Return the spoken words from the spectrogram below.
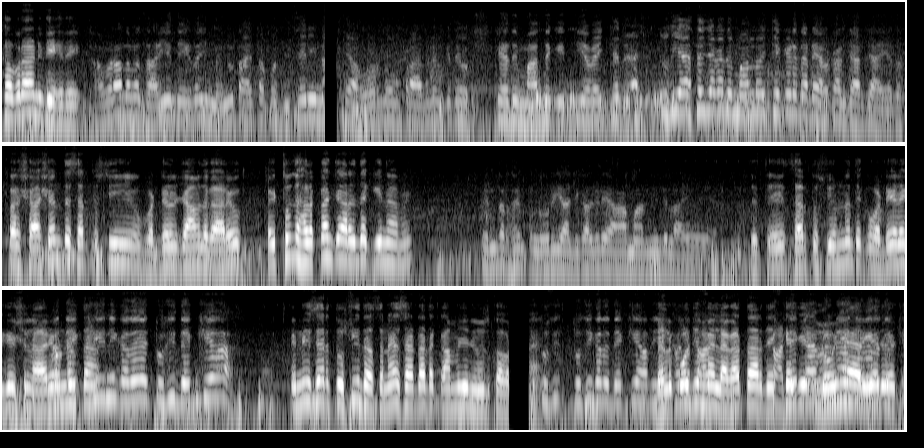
ਖਬਰਾਂ ਨਹੀਂ ਦੇਖਦੇ। ਖਬਰਾਂ ਤਾਂ ਮੈਂ ਸਾਰੀਆਂ ਦੇਖਦਾ ਜੀ ਮੈਨੂੰ ਤਾਂ ਅਜੇ ਤੱਕ ਕੋਈ ਦਿਸੇ ਨਹੀਂ ਨਾ ਹੋਰ ਲੋਕ ਪ੍ਰਾਈਵੇਟ ਕਿਤੇ ਕਿਸੇ ਦੇ ਮਦਦ ਕੀਤੀ ਹੋਵੇ ਇੱਥੇ ਤੁਸੀਂ ਐਸੇ ਜਗ੍ਹਾ ਤੇ ਮੰਨ ਲਓ ਇੱਥੇ ਕਿਹੜੇ ਤੁਹਾਡੇ ਹਲਕਾ ਇੰਚਾਰਜ ਆਏ ਆ ਪ੍ਰਸ਼ਾਸਨ ਤੇ ਸਰ ਤੁਸੀਂ ਵੱਡੇ ਇਲਜ਼ਾਮ ਲਗਾ ਰਹੇ ਹੋ। ਇੱਥੋਂ ਦੇ ਹਲਕਾ ਇੰਚਾਰਜ ਦਾ ਕੀ ਨਾਮ ਹੈ? ਪਿੰਦਰ ਸਿੰਘ ਪਲੋਰੀ ਅੱਜ ਕੱਲ ਜਿਹੜੇ ਆਮ ਆਦਮੀ ਦੇ ਲਾਏ ਹੋਏ ਆ ਤੇ- ਤੇ ਸਰ ਤੁਸੀਂ ਉਹਨਾਂ ਤੇ ਇੱਕ ਵੱਡੇ ਅਲੀਗੇਸ਼ਨ ਲਾ ਰਹੇ ਹੋ ਮੈਂ ਉਹਨਾਂ ਤਾਂ ਦੇਖੀ ਨਹੀਂ ਕਦੇ ਤੁਸੀਂ ਦੇਖਿਆ ਇੰਨੀ ਸਰ ਤੁਸੀਂ ਦੱਸਣਾ ਹੈ, ਸਾਡਾ ਤਾਂ ਕੰਮ ਜੀ ਨਿਊਜ਼ ਕਵਰ ਤੁਸੀਂ ਤੁਸੀਂ ਕਦੇ ਦੇਖਿਆ ਆਪਣੀ ਬਿਲਕੁਲ ਜੀ ਮੈਂ ਲਗਾਤਾਰ ਦੇਖਿਆ ਜੀ ਲੋਹੀਆਂ ਏਰੀਆ ਦੇ ਵਿੱਚ?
